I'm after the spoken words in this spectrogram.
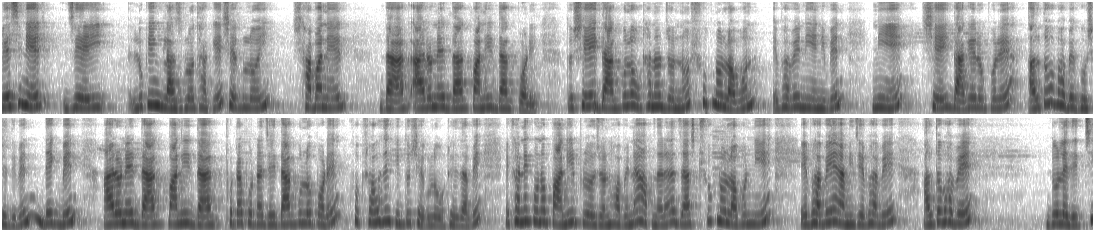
বেসিনের যেই লুকিং গ্লাসগুলো থাকে, সেগুলোই সাবানের দাগ, আয়রনের দাগ, পানির দাগ পড়ে। তো সেই দাগগুলো উঠানোর জন্য শুকনো লবণ এভাবে নিয়ে নেবেন, নিয়ে সেই দাগের উপরে আলতোভাবে ঘষে দিবেন। দেখবেন আয়রনের দাগ, পানির দাগ, ফোটা ফোটা যে দাগগুলো পড়ে, খুব সহজে কিন্তু সেগুলো উঠে যাবে। এখানে কোনো পানির প্রয়োজন হবে না, আপনারা জাস্ট শুকনো লবণ নিয়ে এভাবে আমি যেভাবে আলতোভাবে ডলে দিচ্ছি,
